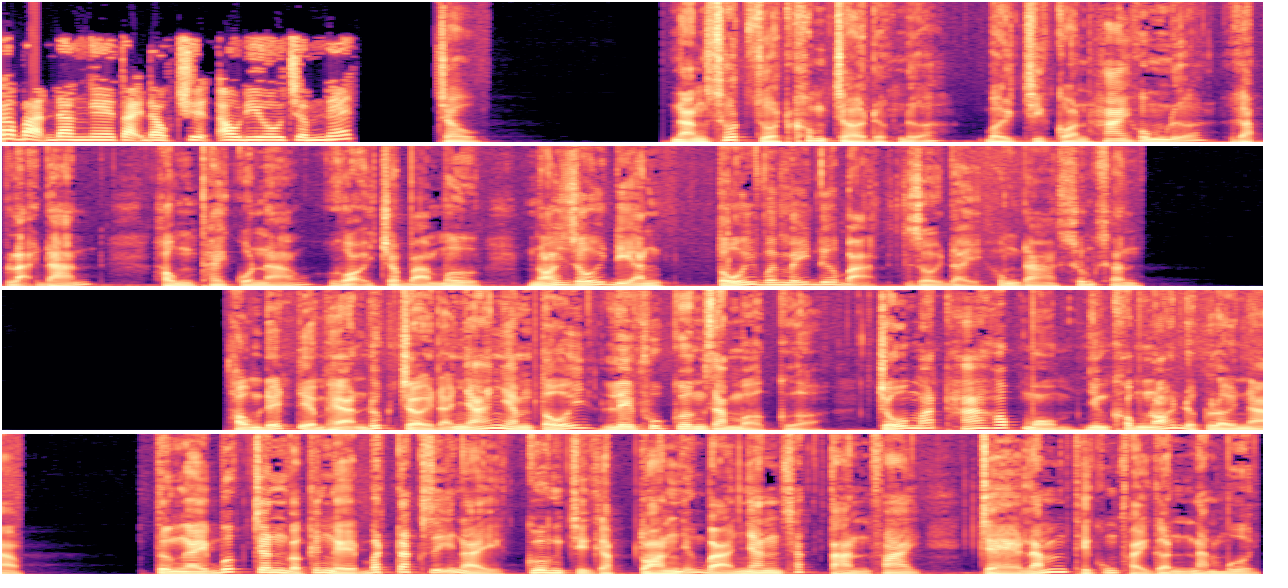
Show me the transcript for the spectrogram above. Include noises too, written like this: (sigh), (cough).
Các bạn đang nghe tại đọc chuyện audio.net Châu, Nàng sốt ruột không chờ được nữa, Bởi chỉ còn hai hôm nữa gặp lại đán. Hồng thay quần áo, Gọi cho bà mơ, Nói dối đi ăn tối với mấy đứa bạn, Rồi đẩy Honda xuống sân. Hồng đến điểm hẹn lúc trời đã nhá nhem tối, Lê Phú Cương ra mở cửa, Chố mắt há hốc mồm Nhưng không nói được lời nào. Từ ngày bước chân vào cái nghề bất đắc dĩ này, Cương chỉ gặp toàn những bà nhăn sắc tàn phai trẻ lắm thì cũng phải gần 50.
